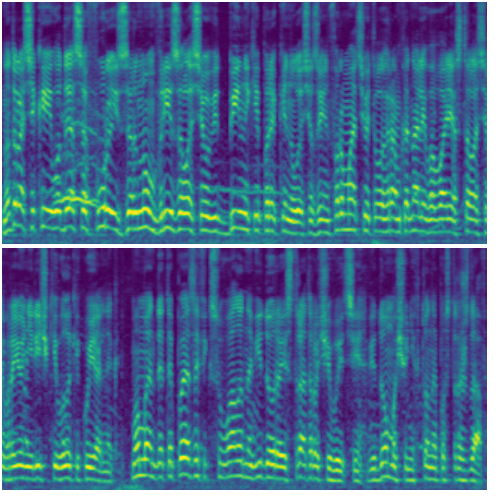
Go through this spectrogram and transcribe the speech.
На трасі Київ-Одеса фура із зерном врізалася у відбійники, перекинулася. За інформацією телеграм-каналів, аварія сталася в районі річки Великий Куяльник. Момент ДТП зафіксували на відеореєстратор очевидці. Відомо, що ніхто не постраждав.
